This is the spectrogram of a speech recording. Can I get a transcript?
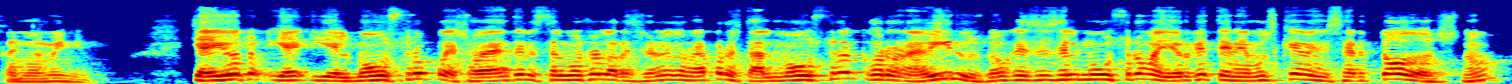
como mínimo. Y hay otro, y, el monstruo, pues obviamente está el monstruo de la recesión económica, pero está el monstruo del coronavirus, ¿no? Que ese es el monstruo mayor que tenemos que vencer todos, ¿no?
